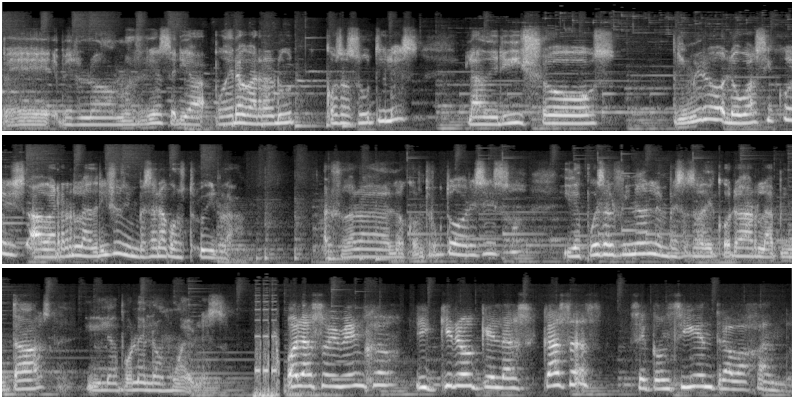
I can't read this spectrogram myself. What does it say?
pero lo mayoría sería poder agarrar cosas útiles, ladrillos. Primero lo básico es agarrar ladrillos y empezar a construirla. Ayudar a los constructores, eso. Y después al final la empezás a decorar, la pintás y le pones los muebles. Hola, soy Benja y quiero que las casas se consiguen trabajando.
